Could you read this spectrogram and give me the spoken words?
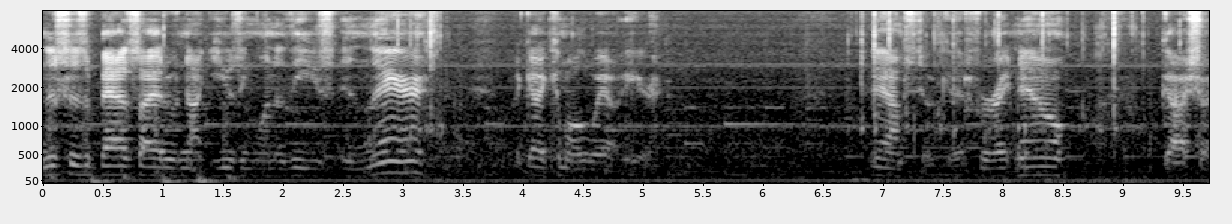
And this is a bad side of not using one of these in there. I gotta come all the way out here. Yeah, I'm still good for right now. Gosh, I...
